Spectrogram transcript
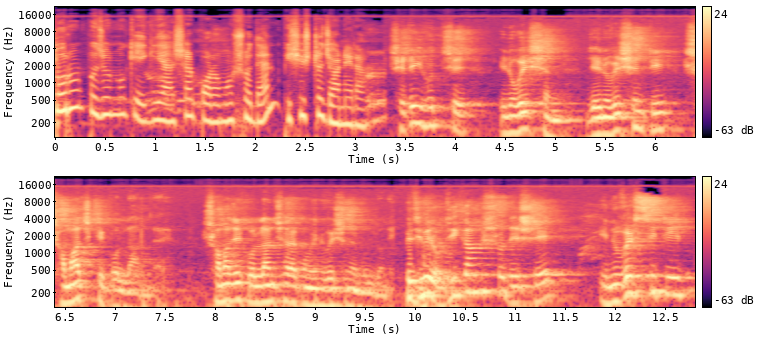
তরুণ প্রজন্মকে এগিয়ে আসার পরামর্শ দেন বিশিষ্ট জনেরা সেটাই হচ্ছে ইনোভেশন যে ইনোভেশনটি সমাজকে কল্যাণ দেয়। সমাজের কল্যাণ ছাড়া কোনো ইনোভেশনের মূল্য নেই। পৃথিবীর অধিকাংশ দেশে ইউনিভার্সিটির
